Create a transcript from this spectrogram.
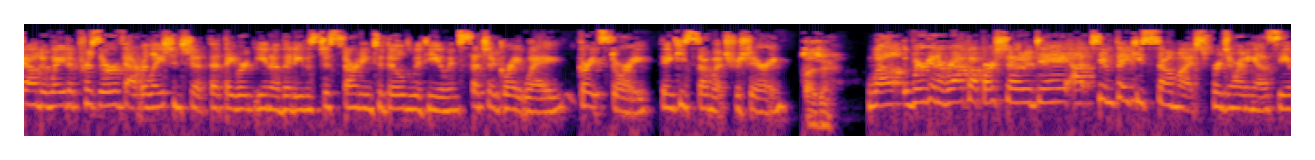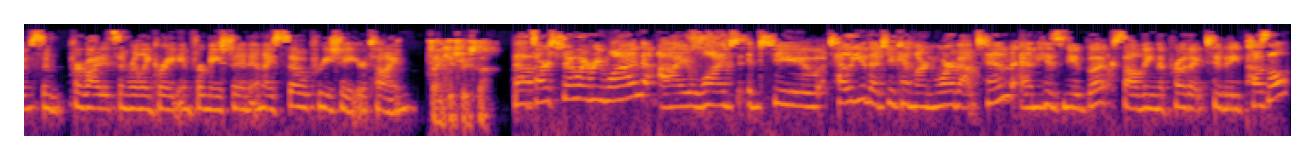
found a way to preserve that relationship that they were, you know, that he was just starting to build with you in such a great way. Great story. Thank you so much for sharing. Pleasure. Well, we're going to wrap up our show today. Uh, Tim, thank you so much for joining us. You have some, provided some really great information and I so appreciate your time. Thank you, Teresa. That's our show, everyone. I want to tell you that you can learn more about Tim and his new book, Solving the Productivity Puzzle,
